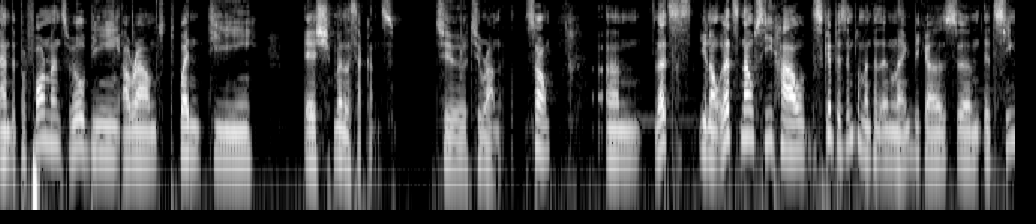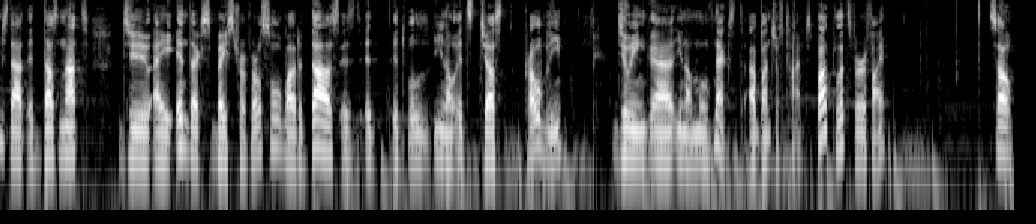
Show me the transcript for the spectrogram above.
and the performance will be around 20 ish milliseconds to to run it so um, let's you know let's now see how the skip is implemented in LINQ because um, it seems that it does not do a index based traversal what it does is it it will you know it's just probably doing, uh, you know, move next a bunch of times. But let's verify. So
